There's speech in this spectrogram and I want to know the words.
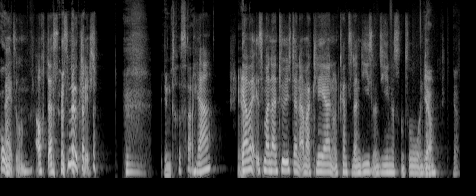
Oh. Also, auch das ist möglich. Interessant. Ja, ja. ja, aber ist man natürlich dann am Erklären und kannst du dann dies und jenes und so und dann ja.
